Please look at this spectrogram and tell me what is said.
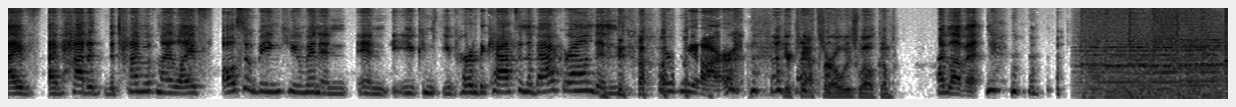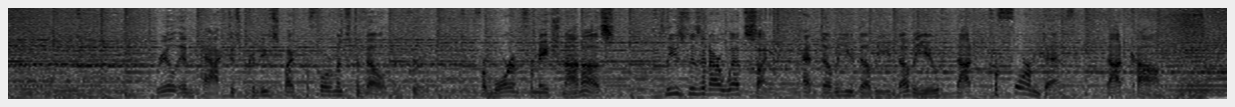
I've I've had a, the time of my life also being human and and you can you've heard the cats in the background and here we are. Your cats are always welcome. I love it. Real Impact is produced by Performance Development Group. For more information on us, please visit our website at www.performdev.com.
